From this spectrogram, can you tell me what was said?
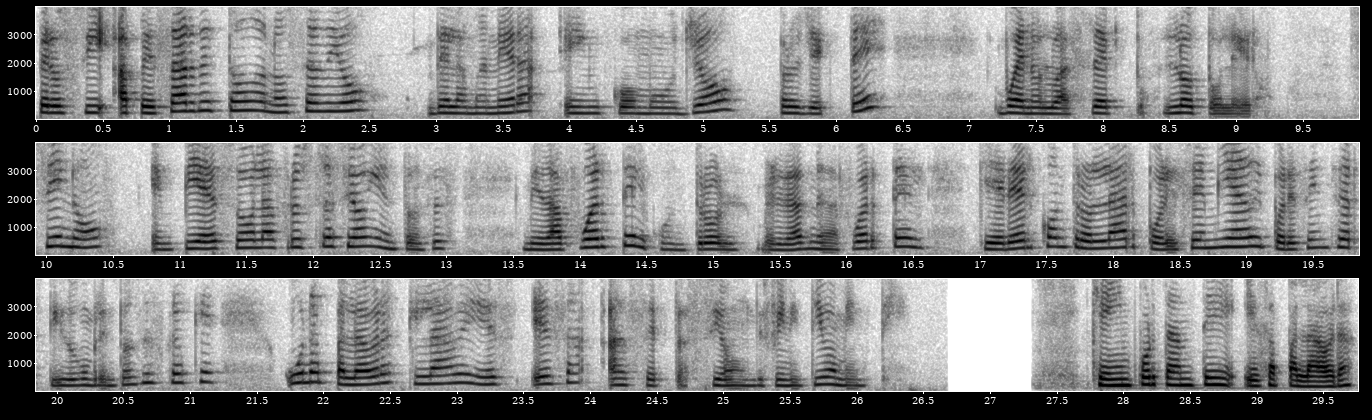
Pero si a pesar de todo no se dio de la manera en como yo proyecté, bueno, lo acepto, lo tolero. Si no, empiezo la frustración y entonces me da fuerte el control, ¿verdad? Me da fuerte el querer controlar por ese miedo y por esa incertidumbre. Entonces creo que Una palabra clave es esa aceptación, definitivamente. Qué importante esa palabra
